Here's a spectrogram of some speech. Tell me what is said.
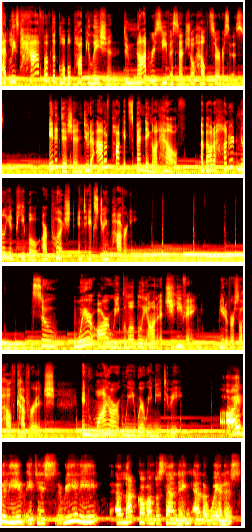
at least half of the global population do not receive essential health services. In addition, due to out of pocket spending on health, about 100 million people are pushed into extreme poverty. So, where are we globally on achieving universal health coverage, and why aren't we where we need to be? I believe it is really a lack of understanding and awareness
